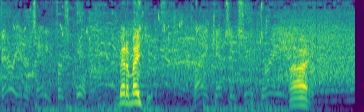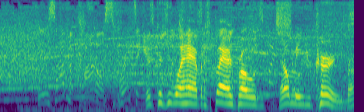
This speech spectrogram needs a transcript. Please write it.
very entertaining first quarter. You better make it. Klay catch and shoot three. All right. You saw McConnell sprinting. Just because you the half of the Splash Bros, that don't mean you Curry, bro.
